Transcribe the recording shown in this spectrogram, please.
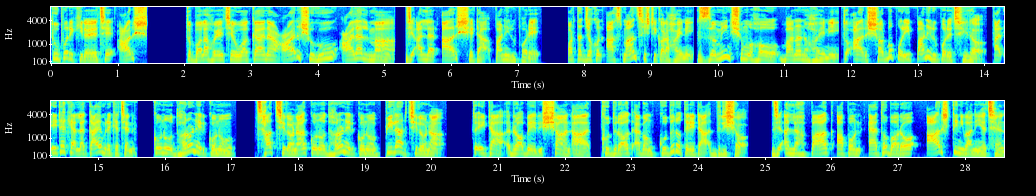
তো উপরে কি রয়েছে? আর্শ। তো বলা হয়েছে ওয়াকানা আর শুহু আলাল মা যে আল্লাহর আর সেটা পানির উপরে। অর্থাৎ যখন আসমান সৃষ্টি করা হয়নি জমিন সমূহ বানানো হয়নি, তো আর সর্বোপরি পানির উপরে ছিল। আর এটাকে আল্লাহ কায়েম রেখেছেন, কোনো ধরনের কোনো ছাদ ছিল না, কোনো ধরনের কোনো পিলার ছিল না। তো এটা রবের শান আর কুদরত এবং কুদরতের এটা দৃশ্য যে আল্লাহ পাক আপন এত বড় আর্শ তিনি বানিয়েছেন।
